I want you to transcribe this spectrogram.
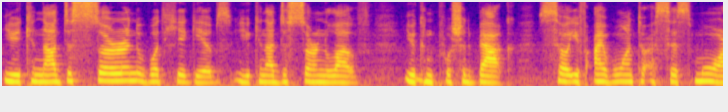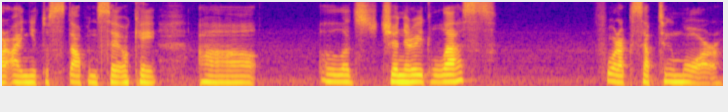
You cannot discern what he gives. You cannot discern love. You can push it back. So if I want to assist more, I need to stop and say, okay, uh, let's generate less for accepting more.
